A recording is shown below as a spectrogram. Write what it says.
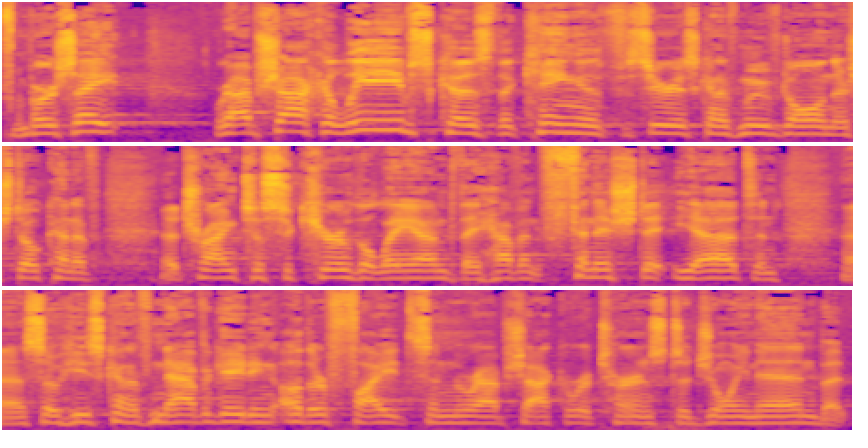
Verse 8 Rabshakeh leaves because the king of Syria has kind of moved on. They're still kind of uh, trying to secure the land. They haven't finished it yet. And uh, so he's kind of navigating other fights, and Rabshakeh returns to join in. But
